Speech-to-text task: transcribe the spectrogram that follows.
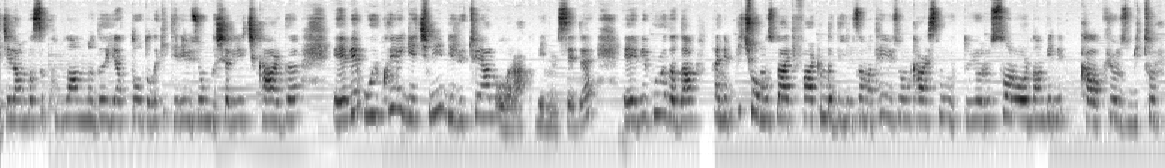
gece lambası kullanmadı, yattığı odadaki televizyonu dışarıya çıkardı e, ve uykuya geçmeyi bir ritüel olarak benimsedi. E, ve burada da hani birçoğumuz belki farkında değiliz ama televizyonun karşısında uyukluyoruz, sonra oradan bir kalkıyoruz bir tur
